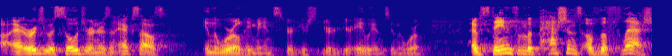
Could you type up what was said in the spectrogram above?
I urge you as sojourners and exiles in the world, he means, you're, you're, you're aliens in the world. Abstain from the passions of the flesh,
